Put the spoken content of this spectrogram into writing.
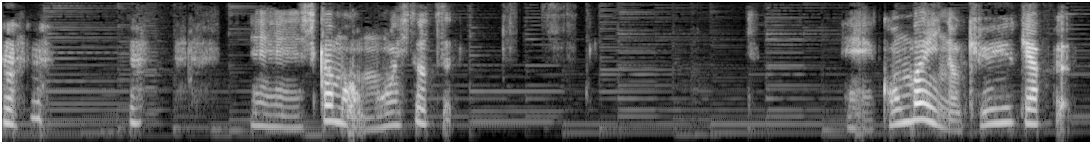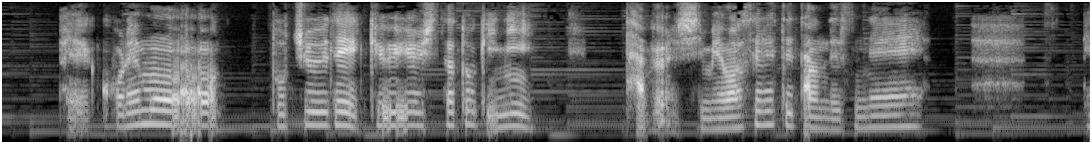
えーしかももう一つ、えーコンバインの給油キャップ。えーこれも途中で給油した時に多分閉め忘れてたんですね。え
